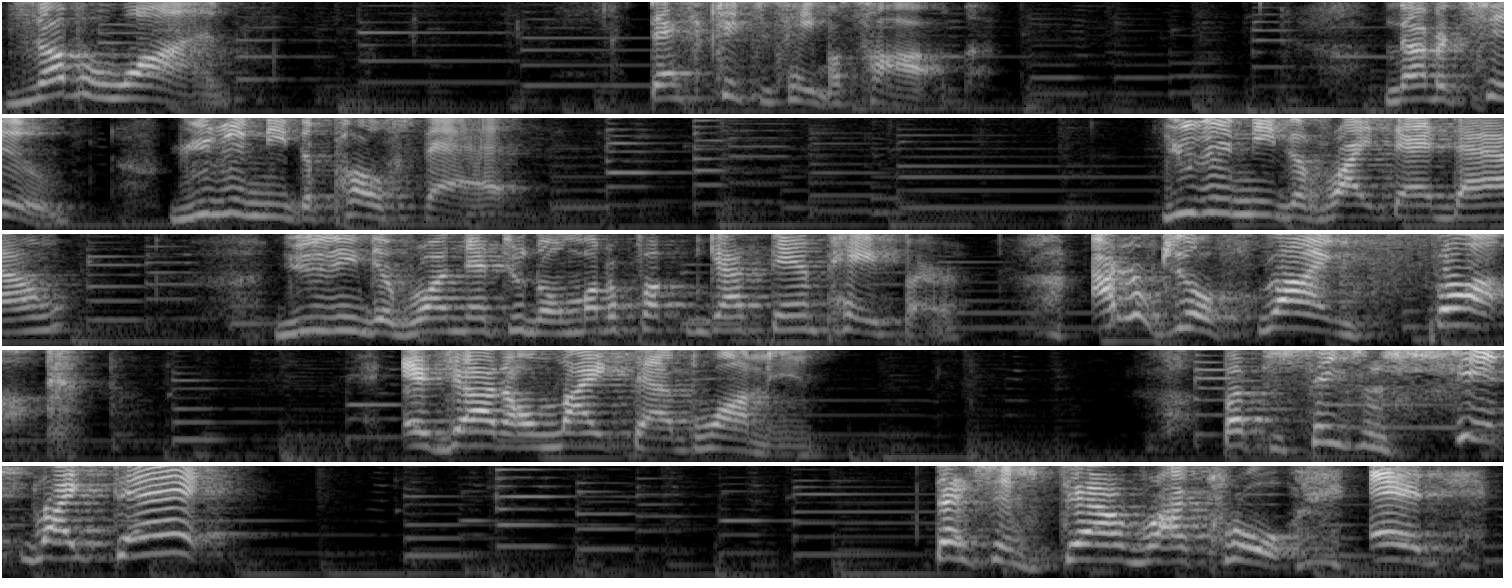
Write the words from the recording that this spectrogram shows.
Number one, that's kitchen table talk. Number two, you didn't need to post that. You didn't need to write that down. You didn't need to run that through no motherfucking goddamn paper. I don't give a flying fuck if y'all don't like that woman. But to say some shit like that, that's just downright cruel. And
